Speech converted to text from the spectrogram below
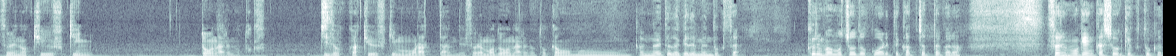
それの給付金どうなるのとか。持続化給付金ももらったんでそれもどうなるのとかももう考えただけでめんどくさい。車もちょうど壊れて買っちゃったからそれも減価償却とか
